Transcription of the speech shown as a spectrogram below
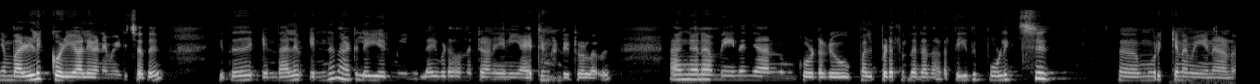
ഞാൻ വള്ളിക്കൊഴിയാളെയാണ് മേടിച്ചത്. ഇത് എന്തായാലും എന്റെ നാട്ടിലെ ഈ ഒരു മീനില്ല. ഇവിടെ വന്നിട്ടാണ് ഞാൻ ഈ ഐറ്റം കണ്ടിട്ടുള്ളത്. അങ്ങനെ മീന് ഞാൻ കൂടെ ഒരു പൽപ്പിടുത്തം തന്നെ നടത്തി. ഇത് പൊളിച്ച് മുറിക്കണ മീനാണ്.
